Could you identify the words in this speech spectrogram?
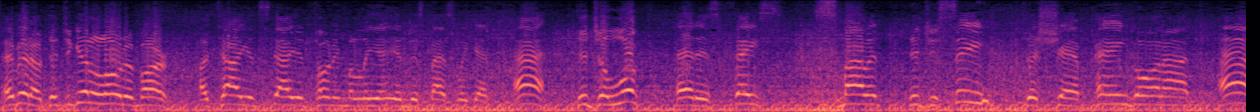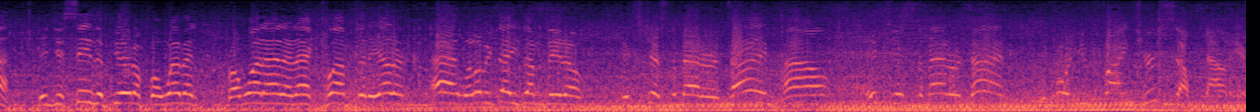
hey Vito, did you get a load of our Italian stallion Tony Malia in this past weekend? Ah, did you look at his face smiling? Did you see the champagne going on? Ah, did you see the beautiful women from one end of that club to the other? Ah, well, let me tell you something, Vito. It's just a matter of time, pal. It's just a matter of time before you find yourself down here.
